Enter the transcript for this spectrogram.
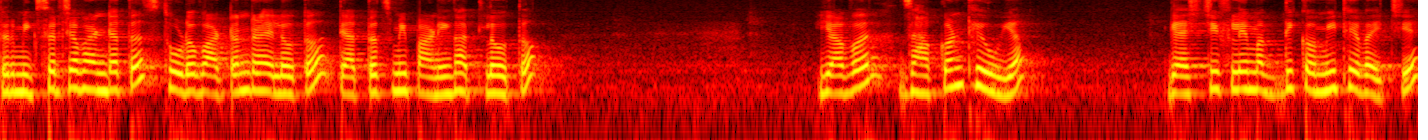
तर मिक्सरच्या भांड्यातच थोडं वाटण राहिलं होतं त्यातच मी पाणी घातलं होतं. यावर झाकण ठेवूया. गॅसची फ्लेम अगदी कमी ठेवायची आहे.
